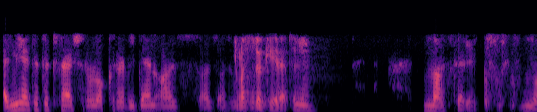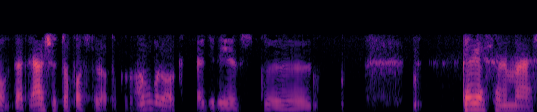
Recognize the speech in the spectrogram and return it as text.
Egy tetőt felsorolok röviden, az... Az, az, az tökéletes. Nagyszerű. Jó, tehát első tapasztalatok az angolok. Egyrészt teljesen más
